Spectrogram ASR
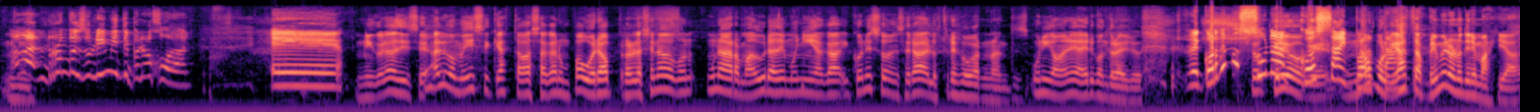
Mm. Hagan, rompen su límite, pero no jodan. Eh, Nicolás dice, algo me dice que hasta va a sacar un power-up relacionado con una armadura demoníaca y con eso vencerá a los tres gobernantes. Única manera de ir contra ellos. recordemos Yo una cosa importante. No, porque hasta primero no tiene magia.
